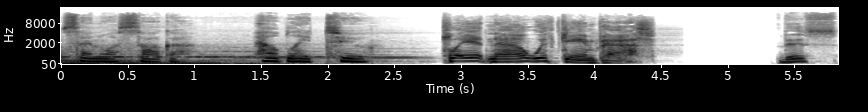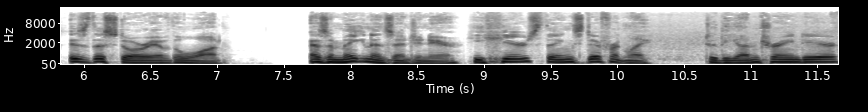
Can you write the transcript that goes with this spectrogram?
Senua's Saga. Hellblade 2. Play it now with Game Pass. This is the story of the one. As a maintenance engineer, he hears things differently. To the untrained ear,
